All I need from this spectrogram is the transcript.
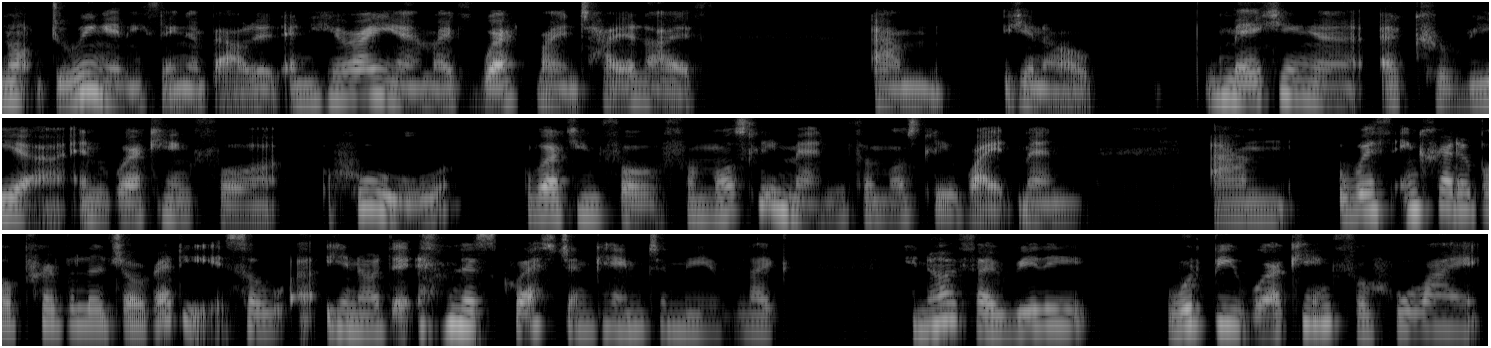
not doing anything about it. And here I am. I've worked my entire life, um, you know, making a, a career and working for who, working for for mostly men, for mostly white men, um, with incredible privilege already. So uh, you know, the, this question came to me of like, you know, if I really would be working for who I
